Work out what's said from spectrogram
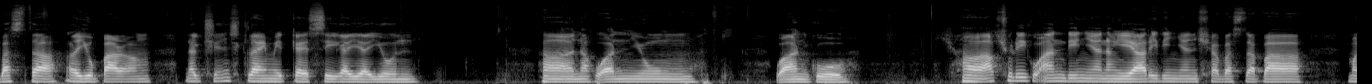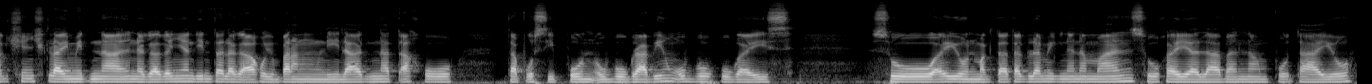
basta. Ah, yung parang nag-change climate kasi kaya yun ha nakuan yung kuan ko ha actually kuan din yan nangyayari din yan siya basta pa mag-change climate na nagaganyan din talaga ako yung parang nilagnat ako tapos sipon ubo grabe yung ubo ko guys So, ayun, magtataglamig na naman. So, kaya laban lang po tayo.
